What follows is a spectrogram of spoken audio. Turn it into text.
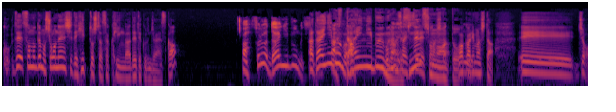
個でそのでも少年誌でヒットした作品が出てくるんじゃないですか？あ、それは第二ブームです、あ第2ブーム。あ第二ブームなんんですね礼しました。その後。わかりました、えー、じゃあ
